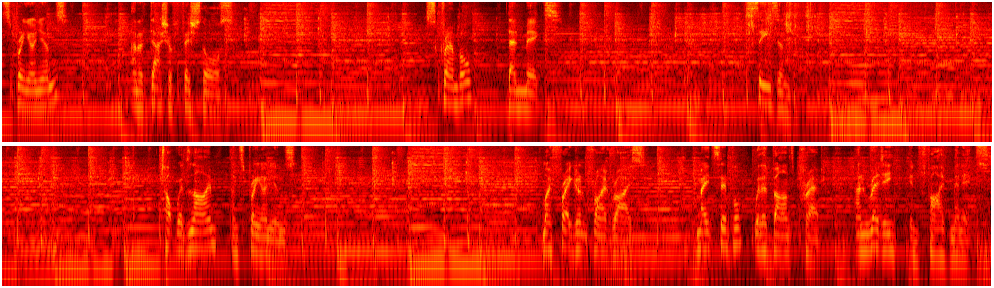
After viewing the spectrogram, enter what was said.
spring onions, and a dash of fish sauce. Scramble, then mix. Season. Top with lime and spring onions. My fragrant fried rice. Made simple with advanced prep and ready in five minutes.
